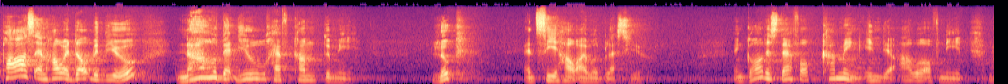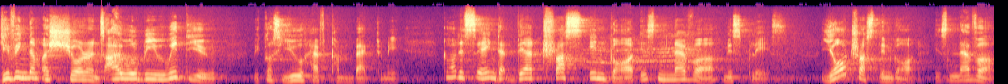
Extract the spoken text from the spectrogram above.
past and how I dealt with you. Now that you have come to me, look and see how I will bless you. And God is therefore coming in their hour of need, giving them assurance I will be with you because you have come back to me. God is saying that their trust in God is never misplaced. Your trust in God is never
